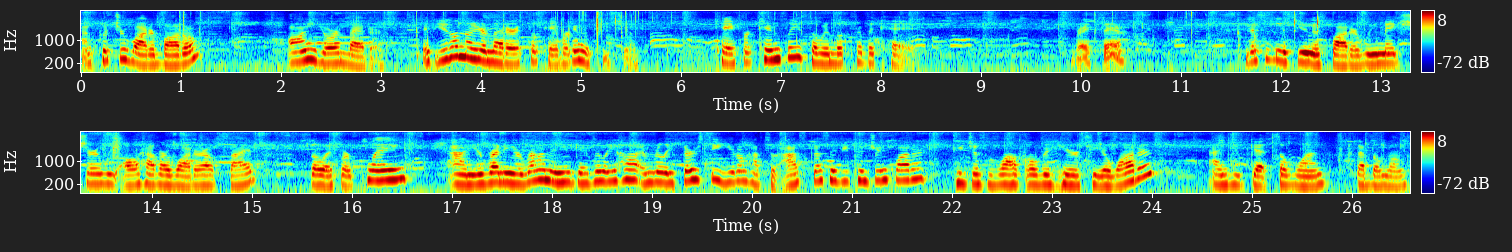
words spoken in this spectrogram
and put your water bottle on your letter. If you don't know your letter, it's okay. We're going to teach you. K for Kinsley, so we look for the K. Right there. This is Miss Eunice water. We make sure we all have our water outside. So if we're playing and you're running around and you get really hot and really thirsty, you don't have to ask us if you can drink water. You just walk over here to your water and you get the one that belongs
